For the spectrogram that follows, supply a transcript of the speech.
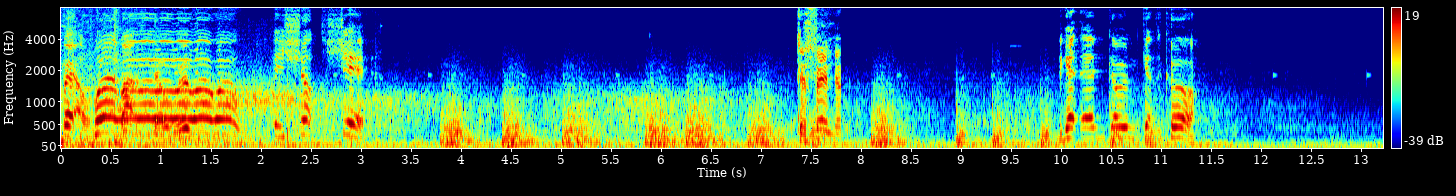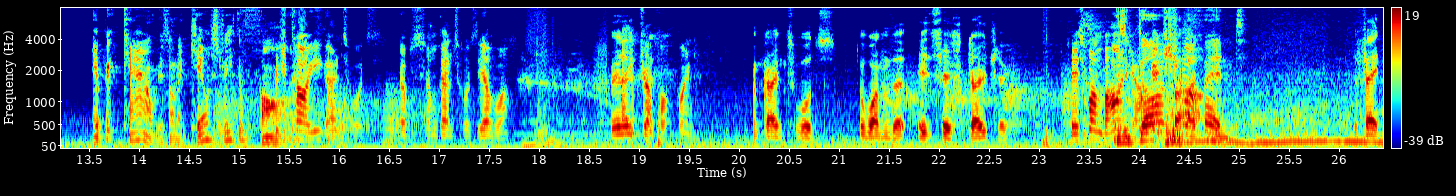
Well, Whoa, whoa, that's whoa, whoa, whoa, whoa. Get shot to shit. Defender. To get them, go and get the car. Epic Cow is on a kill streak of five. Which car are you going towards? Oops, I'm going towards the other one. Really? That drop off point. I'm going towards the one that it says go to. There's one behind There's a you. I'm guard getting but shot. defend. Defend.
